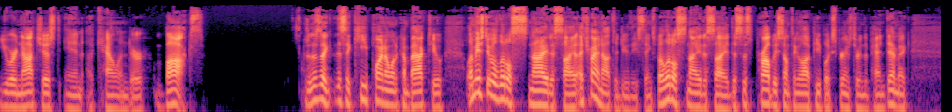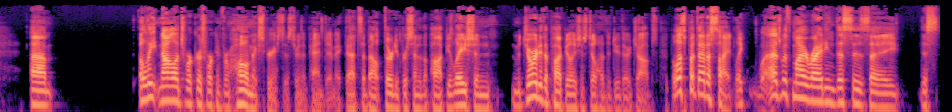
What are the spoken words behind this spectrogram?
You are not just in a calendar box. So this is, a, this is a key point I want to come back to. Let me just do a little snide aside. I try not to do these things, but a little snide aside. This is probably something a lot of people experienced during the pandemic. Um, elite knowledge workers working from home experienced this during the pandemic. That's about 30% of the population. Majority of the population still had to do their jobs. But let's put that aside. Like as with my writing, this is a this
